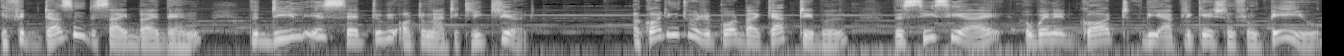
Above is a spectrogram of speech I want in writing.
If it doesn't decide by then, the deal is said to be automatically cleared. According to a report by CapTable, the CCI, when it got the application from PayU,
